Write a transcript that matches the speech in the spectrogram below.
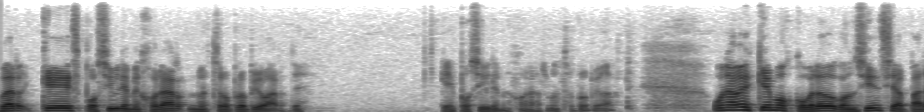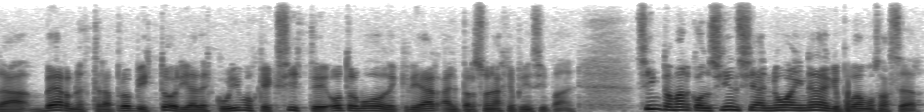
ver qué es posible mejorar nuestro propio arte. Qué es posible mejorar nuestro propio arte. Una vez que hemos cobrado conciencia para ver nuestra propia historia, descubrimos que existe otro modo de crear al personaje principal. Sin tomar conciencia no hay nada que podamos hacer,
